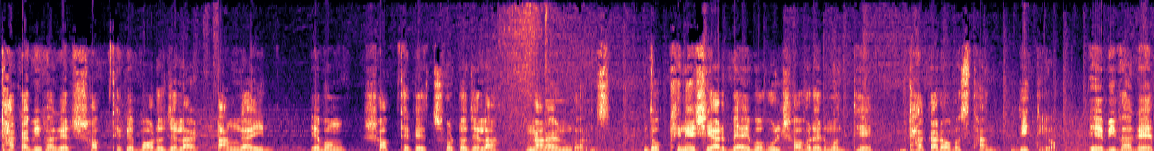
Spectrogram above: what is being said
ঢাকা বিভাগের সবথেকে বড় জেলা টাঙ্গাইল এবং সবথেকে ছোট জেলা নারায়ণগঞ্জ। দক্ষিণ এশিয়ার ব্যয়বহুল শহরের মধ্যে ঢাকার অবস্থান দ্বিতীয়। এ বিভাগের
